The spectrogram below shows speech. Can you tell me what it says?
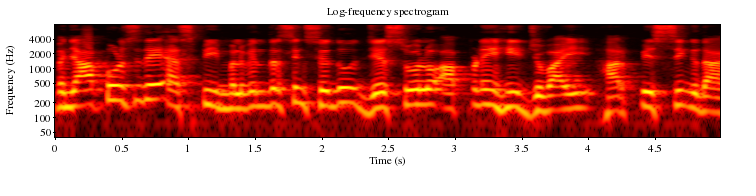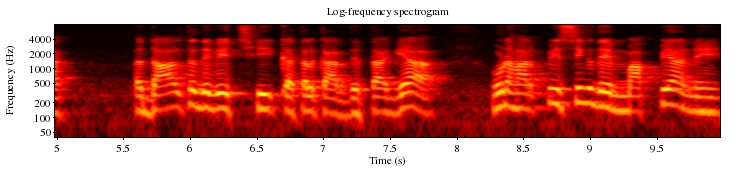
ਪੰਜਾਬ ਪੁਲਿਸ ਦੇ ਐਸਪੀ ਮਲਵਿੰਦਰ ਸਿੰਘ ਸਿੱਧੂ, ਜਿਸ ਵੱਲੋਂ ਆਪਣੇ ਹੀ ਜਵਾਈ ਹਰਪ੍ਰੀਤ ਸਿੰਘ ਦਾ ਅਦਾਲਤ ਦੇ ਵਿੱਚ ਹੀ ਕਤਲ ਕਰ ਦਿੱਤਾ ਗਿਆ। ਹੁਣ ਹਰਪ੍ਰੀਤ ਸਿੰਘ ਦੇ ਮਾਪਿਆਂ ਨੇ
